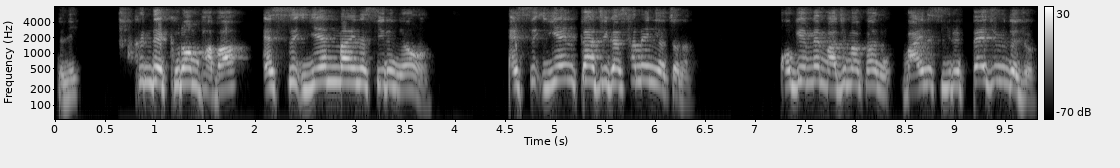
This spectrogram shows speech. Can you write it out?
됐니? 근데 그럼 봐봐. s 2n-1은요. S 2n까지가 3n이었잖아. 거기에 맨 마지막 간 마이너스 2를 빼주면 되죠.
